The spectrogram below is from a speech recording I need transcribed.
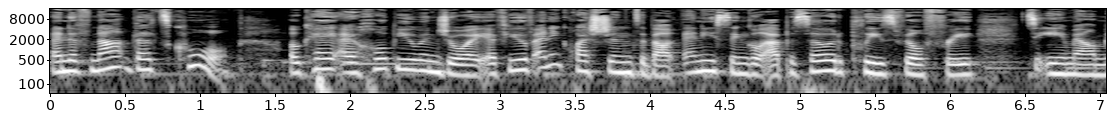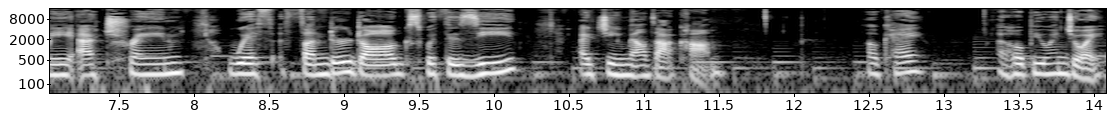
And if not, that's cool. Okay, I hope you enjoy. If you have any questions about any single episode, please feel free to email me at train with thunderdogs with a Z at gmail.com. Okay, I hope you enjoy.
